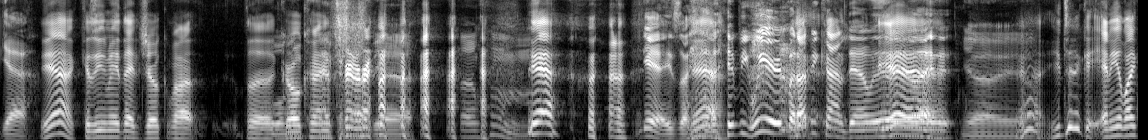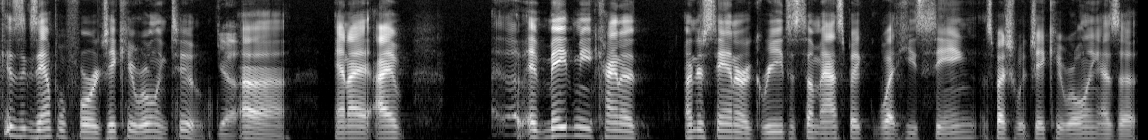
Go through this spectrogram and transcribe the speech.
yeah. Yeah, because he made that joke about the Woman girl couldn't turn around. Yeah. Um, hmm. Yeah. Yeah, he's like, Yeah. it'd be weird, but I'd be kind of down with Yeah. it. Yeah, yeah, yeah. Yeah, he did a good, and he like his example for J.K. Rowling too. Yeah. Uh, and I, I, it made me kind of understand or agree to some aspect what he's seeing, especially with J.K. Rowling as a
